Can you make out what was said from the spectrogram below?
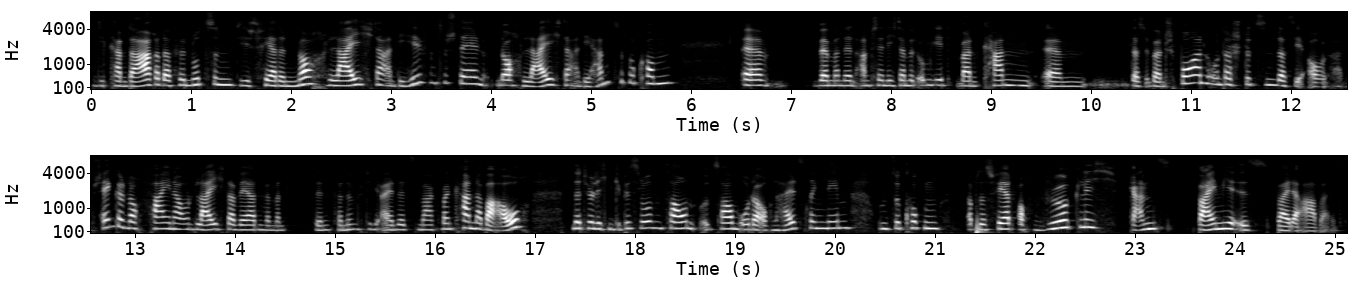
die Kandare dafür nutzen, die Pferde noch leichter an die Hilfen zu stellen, noch leichter an die Hand zu bekommen. Ähm, wenn man denn anständig damit umgeht, man kann ähm, das über den Sporen unterstützen, dass sie auch am Schenkel noch feiner und leichter werden, wenn man denn vernünftig einsetzen mag. Man kann aber auch natürlich einen gebisslosen Zaun, Zaum oder auch einen Halsring nehmen, um zu gucken, ob das Pferd auch wirklich ganz bei mir ist bei der Arbeit.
